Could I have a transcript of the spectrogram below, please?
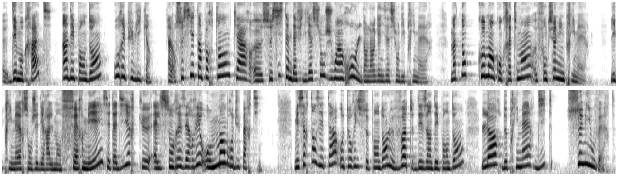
euh, démocrate, indépendant ou républicain. Alors, ceci est important car euh, ce système d'affiliation joue un rôle dans l'organisation des primaires. Maintenant, comment concrètement fonctionne une primaire? Les primaires sont généralement fermées, c'est-à-dire qu'elles sont réservées aux membres du parti. Mais certains États autorisent cependant le vote des indépendants lors de primaires dites semi-ouvertes.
